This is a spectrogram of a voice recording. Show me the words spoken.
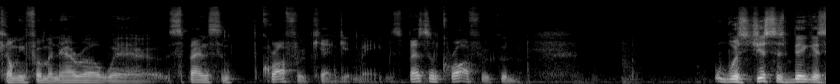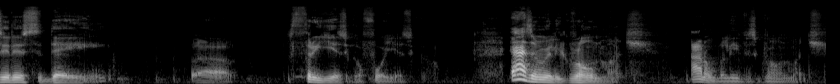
coming from an era where spence and crawford can't get made spence and crawford could was just as big as it is today uh, three years ago, four years ago. It hasn't really grown much. I don't believe it's grown much.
